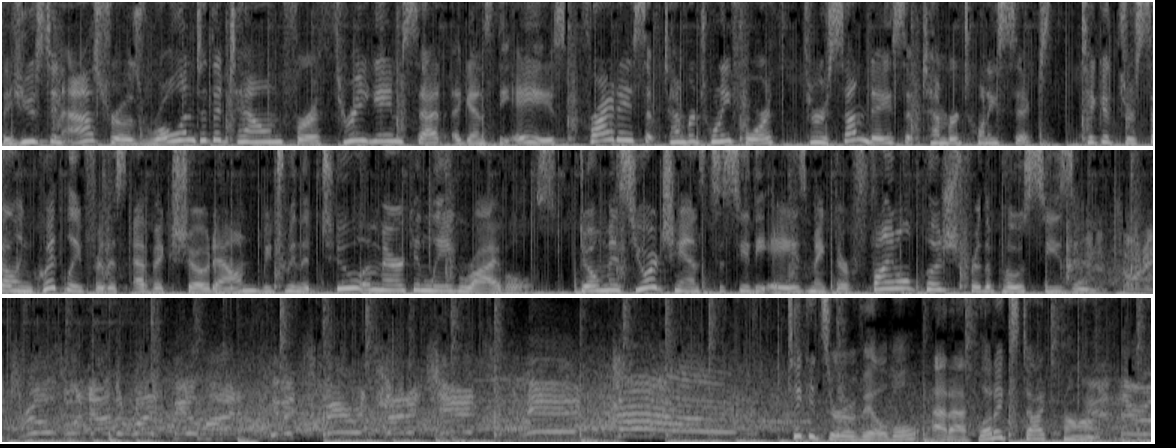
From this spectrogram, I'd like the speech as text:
The Houston Astros roll into the town for a three game set against the A's Friday, September 24th through Sunday, September 26th. Tickets are selling quickly for this epic showdown between the two American League rivals. Don't miss your chance to see the A's make their final push for the postseason. Tony drills one down the right field line. If it's fair, it's got a chance. Tickets are available at athletics.com.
